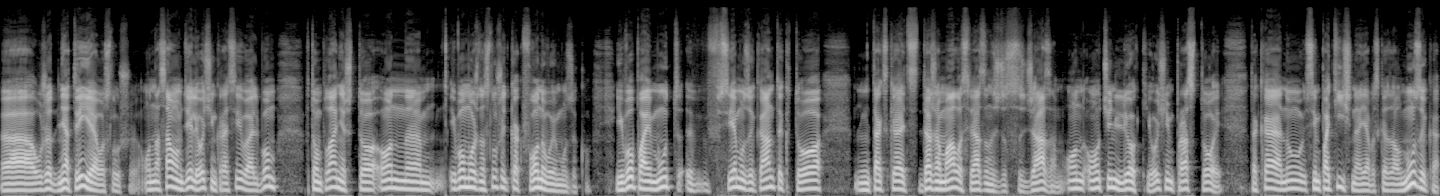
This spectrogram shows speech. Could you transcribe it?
Uh, уже дня три я его слушаю. Он на самом деле очень красивый альбом в том плане, что он, uh, его можно слушать как фоновую музыку. Его поймут э, все музыканты, кто так сказать, даже мало связан с джазом. Он очень легкий, очень простой. Такая, ну, симпатичная, я бы сказал, музыка,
